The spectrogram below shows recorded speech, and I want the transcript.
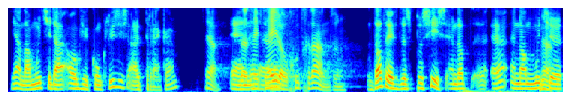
ja, dan moet je daar ook je conclusies uit trekken. Ja, En, dat heeft eh, Halo goed gedaan toen. Dat heeft dus precies. En, dat, eh, hè, en dan moet Ja. je.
